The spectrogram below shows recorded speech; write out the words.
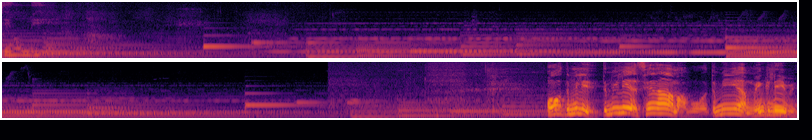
စီဦးမေ။ အော်တမီးလေးတမီးလေးကစဉ်းစားရမှာပေါ့တမီးလေးကမိန်းကလေးပဲ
